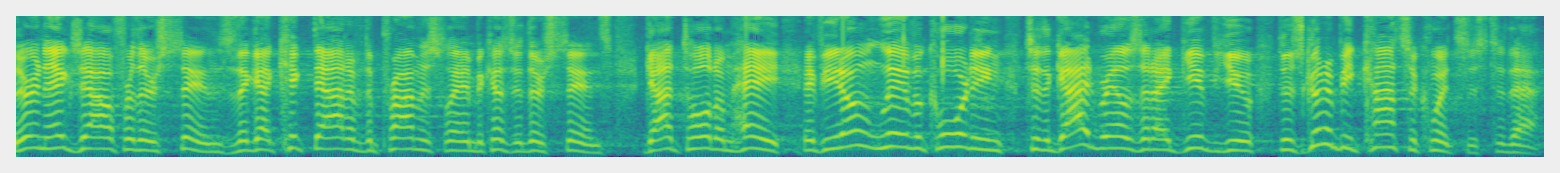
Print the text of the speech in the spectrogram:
They're in exile for their sins. They got kicked out of the promised land because of their sins. God told them, hey, if you don't live according to the guide rails that I give you, there's going to be consequences to that.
